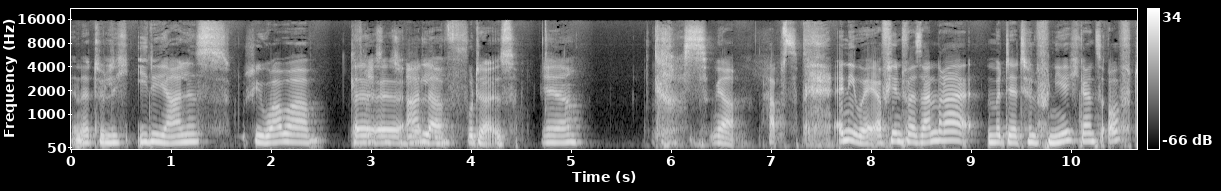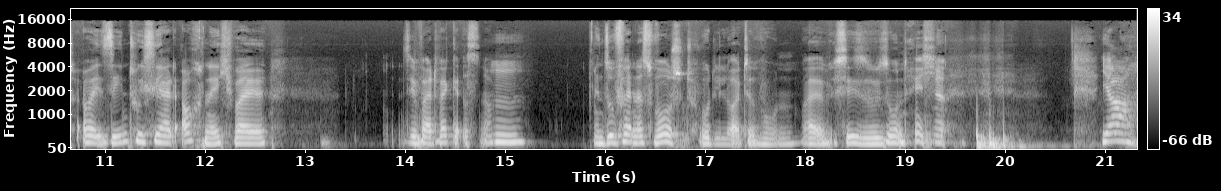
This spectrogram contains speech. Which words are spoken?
der natürlich ideales Chihuahua äh, Adlerfutter ist. Ja. Krass. Ja, hab's. Anyway, auf jeden Fall Sandra, mit der telefoniere ich ganz oft, aber sehen tue ich sie halt auch nicht, weil sie weit weg ist. Ne? Mhm. Insofern ist wurscht, wo die Leute wohnen, weil ich sie sowieso nicht. Ja. Ja,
